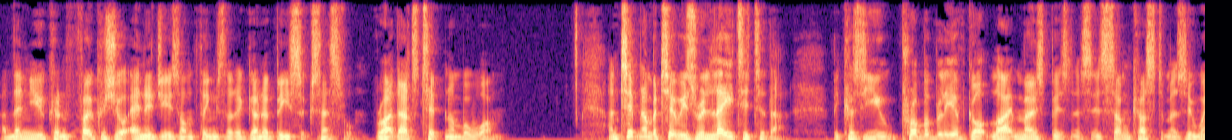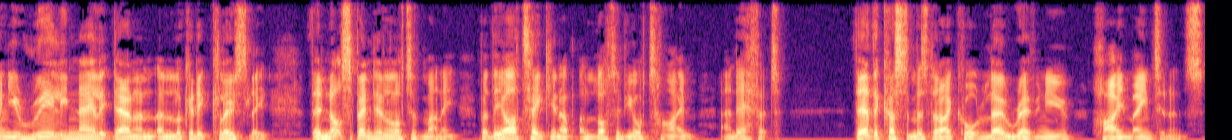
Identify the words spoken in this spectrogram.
And then you can focus your energies on things that are going to be successful. Right, that's tip number one. And tip number two is related to that because you probably have got, like most businesses, some customers who, when you really nail it down and, and look at it closely, they're not spending a lot of money, but they are taking up a lot of your time and effort. They're the customers that I call low revenue, high maintenance.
